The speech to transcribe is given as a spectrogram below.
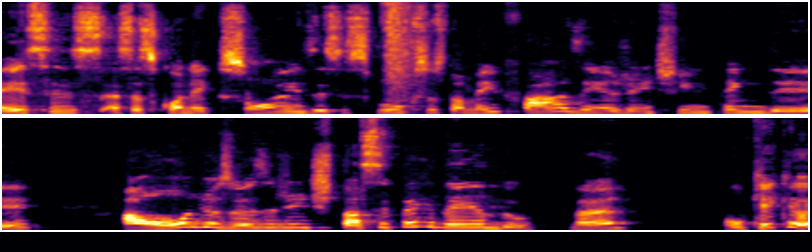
esses, essas conexões, esses fluxos também fazem a gente entender aonde às vezes a gente está se perdendo, né? O que, que é,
